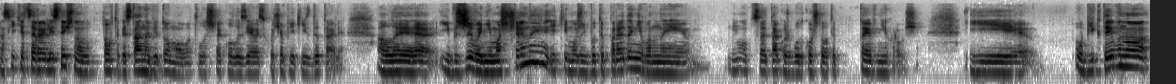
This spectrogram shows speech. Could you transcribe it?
Наскільки це реалістично, то таки стане відомо от лише коли з'являться хоча б якісь деталі. Але і вживані машини, які можуть бути передані, вони ну це також буде коштувати певні гроші. І об'єктивно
